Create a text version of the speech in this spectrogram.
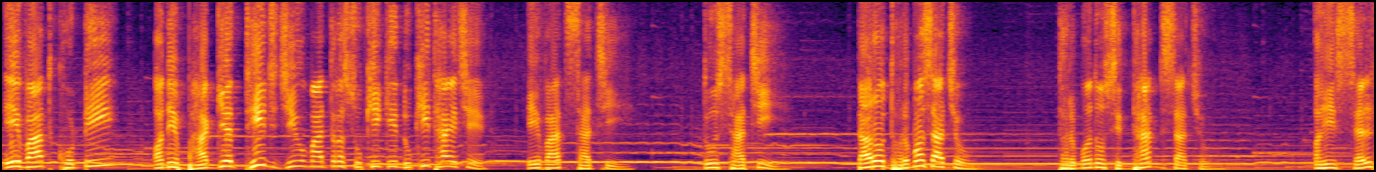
એ વાત ખોટી અને ભાગ્યથી જ જીવ માત્ર સુખી કે દુખી થાય છે. એ વાત સાચી. તું સાચી. તારો ધર્મ સાચો. ધર્મનો સિદ્ધાંત સાચો. અહીં સેલ્ફ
